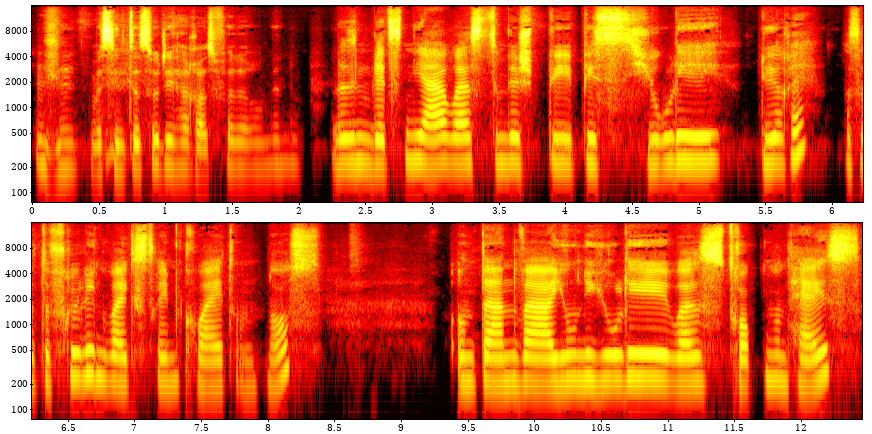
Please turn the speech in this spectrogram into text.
Mhm. Was sind da so die Herausforderungen? Also Im letzten Jahr war es zum Beispiel bis Juli Dürre. Also der Frühling war extrem kalt und nass. Und dann war Juni, Juli war es trocken und heiß.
